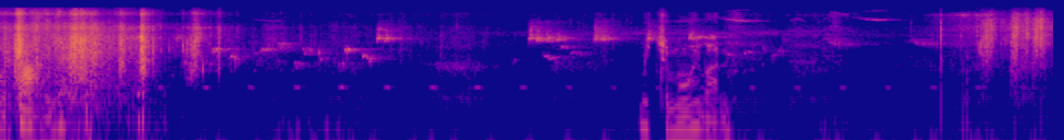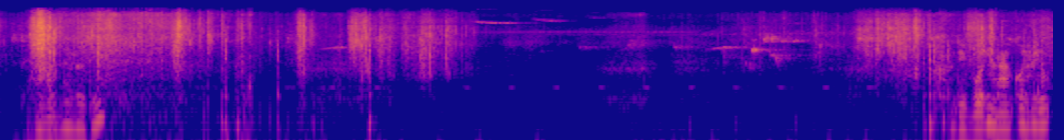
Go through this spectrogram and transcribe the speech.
ก็ตายเลยมิดจะม้อยบาดนไปหามัน เดี๋ยววนหาก่อนพี่น้อง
